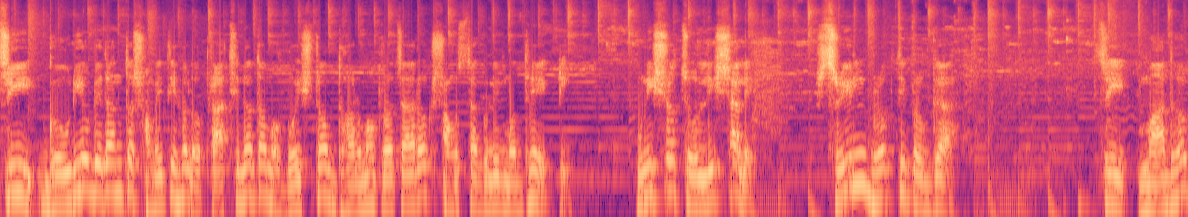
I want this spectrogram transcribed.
শ্রী গৌরীয় বেদান্ত সমিতি হল প্রাচীনতম বৈষ্ণব ধর্ম প্রচারক সংস্থাগুলির মধ্যে একটি। উনিশশো চল্লিশ সালে শ্রীল ভক্তি প্রজ্ঞা শ্রী মাধব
